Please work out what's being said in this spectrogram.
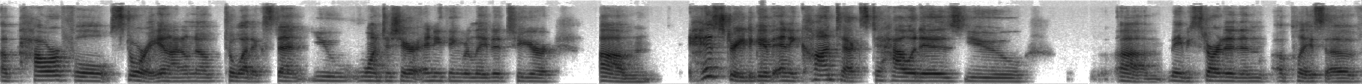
a powerful story, and I don't know to what extent you want to share anything related to your um, history to give any context to how it is you um, maybe started in a place of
